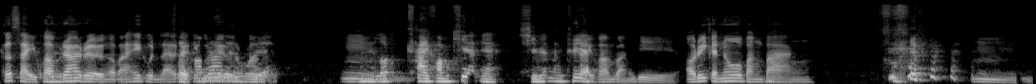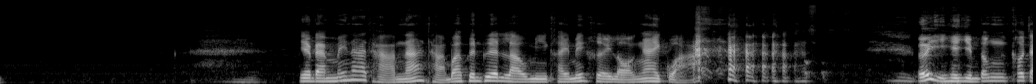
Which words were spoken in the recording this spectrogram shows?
เขาใส่ความร่าเริงออกมาให้คุณแล้วใส่โดยที่คุณไม่รู้ความร่าเริงตัวไว้อืมลดคลายความเครียดไงชีวิตมันเครียดใส่ความหวังดี ออริกาโนบางๆอืมเฮียแบมไม่น่าถามนะ ถามว่าเพื่อนๆเรามีใครไม่เคยลองง่ายกว่า เฮ้ยเฮียยิมต้องเข้าใจ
